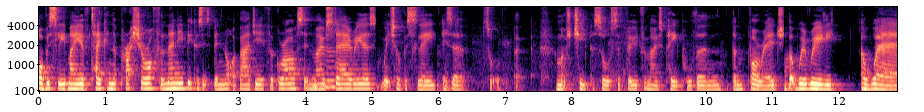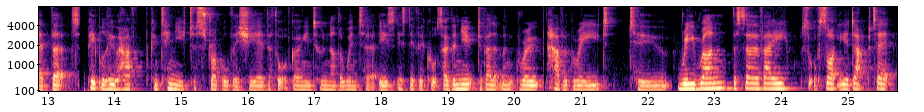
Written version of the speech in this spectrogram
obviously may have taken the pressure off for many because it's been not a bad year for grass in mm-hmm. most areas, which obviously is a sort of a, much cheaper source of food for most people than, than forage. But we're really aware that people who have continued to struggle this year, the thought of going into another winter is, is difficult. So the NEWC development group have agreed to rerun the survey, sort of slightly adapt it,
